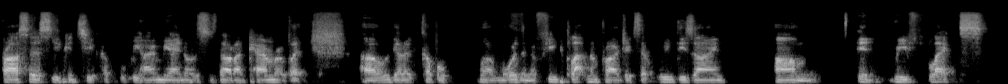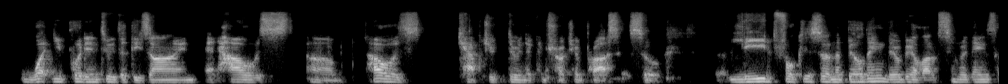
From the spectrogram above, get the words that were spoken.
process. You can see a couple behind me. I know this is not on camera but uh, we got a couple uh, more than a few platinum projects that we've designed, um, it reflects what you put into the design and how is um, how is captured during the construction process. So, LEED focuses on the building. There will be a lot of similar things.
